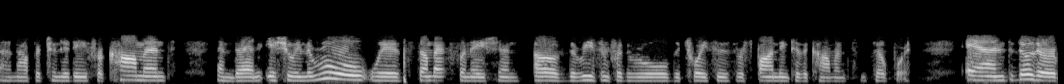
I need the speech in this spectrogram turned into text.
an opportunity for comment, and then issuing the rule with some explanation of the reason for the rule, the choices responding to the comments, and so forth. And those are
